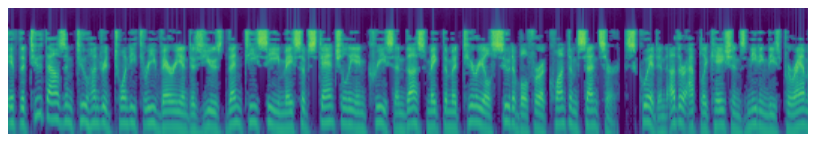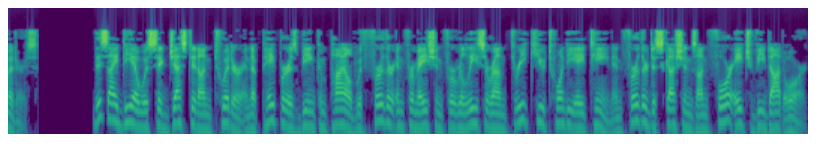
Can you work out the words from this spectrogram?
If the 2223 variant is used then Tc may substantially increase and thus make the material suitable for a quantum sensor, SQUID and other applications needing these parameters. This idea was suggested on Twitter and a paper is being compiled with further information for release around 3Q 2018 and further discussions on 4hv.org.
